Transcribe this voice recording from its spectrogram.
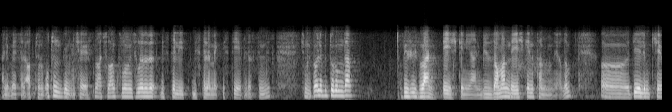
hani mesela atıyorum 30 gün içerisinde açılan kullanıcıları listeli, listelemek isteyebilirsiniz. Şimdi böyle bir durumda bir when değişkeni yani bir zaman değişkeni tanımlayalım. Ee, diyelim ki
